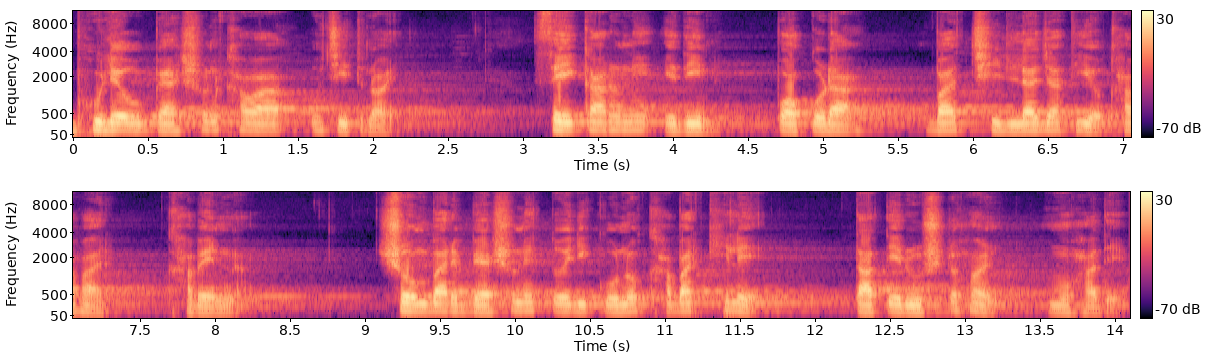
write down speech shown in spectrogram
ভুলেও বেসন খাওয়া উচিত নয়। সেই কারণে এদিন পকোড়া বা ছিল্লা জাতীয় খাবার খাবেন না। সোমবার বেসনের তৈরি কোনো খাবার খেলে তাতে রুষ্ট হন মহাদেব।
